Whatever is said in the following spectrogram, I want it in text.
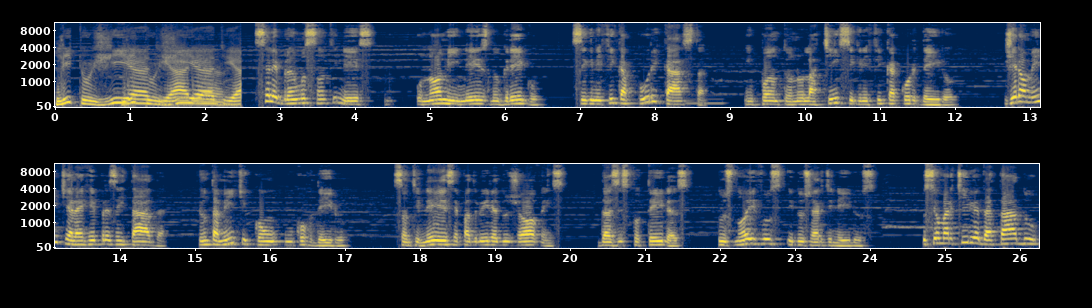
Liturgia, Liturgia diária. diária. Celebramos Santa Inês. O nome Inês no grego significa pura e casta, enquanto no latim significa cordeiro. Geralmente ela é representada juntamente com um cordeiro. Santa Inês é padroeira dos jovens, das escoteiras, dos noivos e dos jardineiros. O seu martírio é datado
